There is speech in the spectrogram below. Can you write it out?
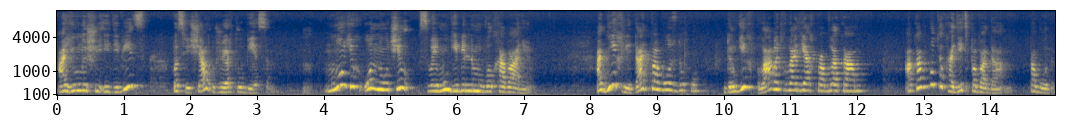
а юношей и девиц посвящал жертву бесам. Многих он научил своему гибельному волхованию. Одних летать по воздуху, других плавать в ладьях по облакам, а кому-то ходить по водам, по водам.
